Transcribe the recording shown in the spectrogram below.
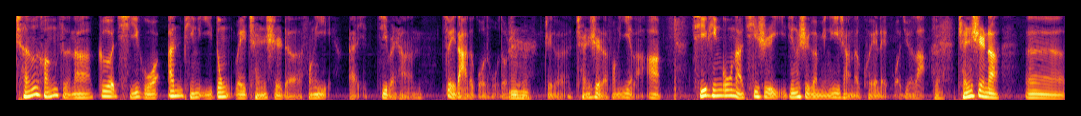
陈恒子呢，割齐国安平以东为陈氏的封邑，哎，基本上。最大的国土都是这个陈氏的封邑了啊。齐平公呢，其实已经是个名义上的傀儡国君了。对，陈氏呢，呃，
